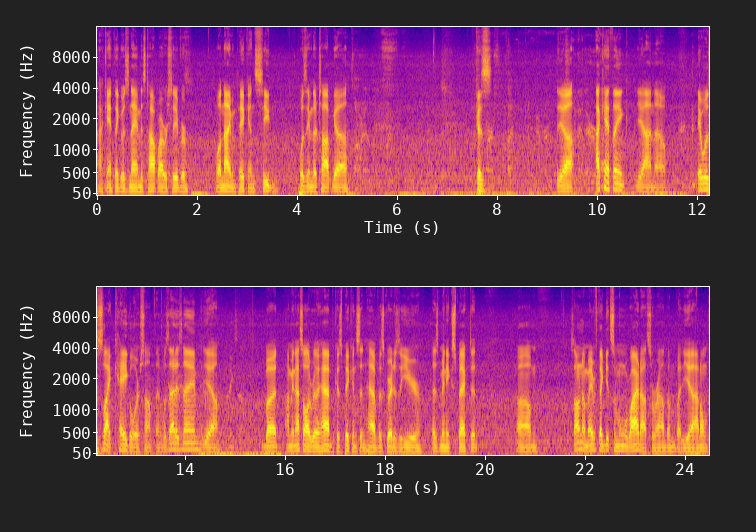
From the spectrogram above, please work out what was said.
I can't think of his name, his top wide receiver. Well, not even Pickens. He wasn't even their top guy. Because, yeah, I can't think. Yeah, I know. It was like Cagle or something. Was that his name? Yeah. But I mean, that's all I really had because Pickens didn't have as great as a year as many expected. Um, so I don't know. Maybe if they get some more wideouts around him, but yeah, I don't.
